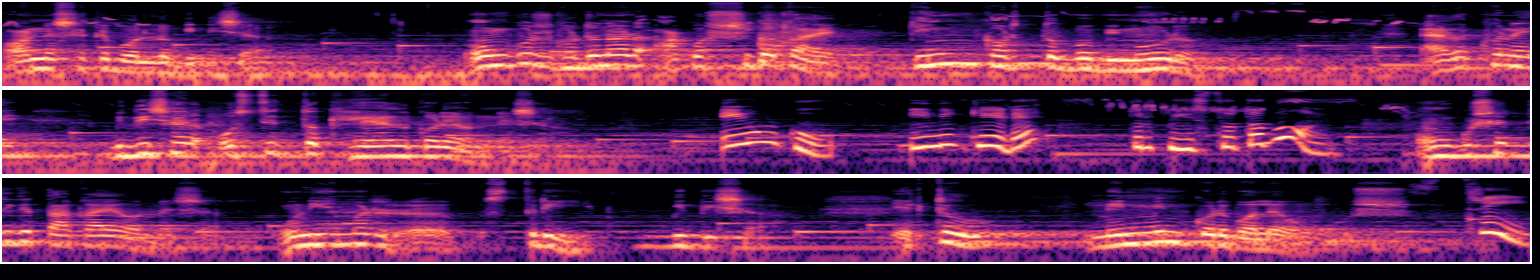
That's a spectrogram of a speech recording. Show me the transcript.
অন্বেষাকে বলল বিদিশা। অঙ্কুশ ঘটনার আকস্মিকতায় কিং কর্তব্য বিমূঢ়। এতক্ষণে বিদিশার অস্তিত্ব খেয়াল করে অন্বেষা। এই অঙ্কু ইনি কে রে? তোর পিস্ততা বোন? অঙ্কুশের দিকে তাকায় অন্বেষা। উনি আমার স্ত্রী বিদিশা। একটু মিনমিন করে বলে অঙ্কুশ। স্ত্রী?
